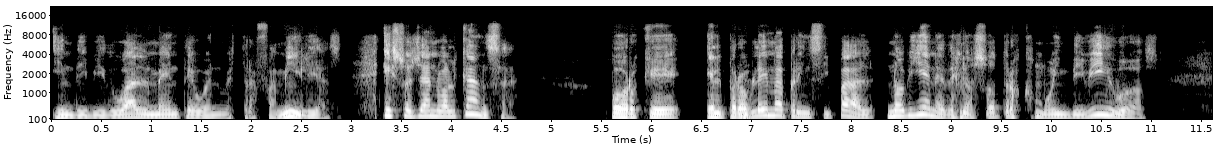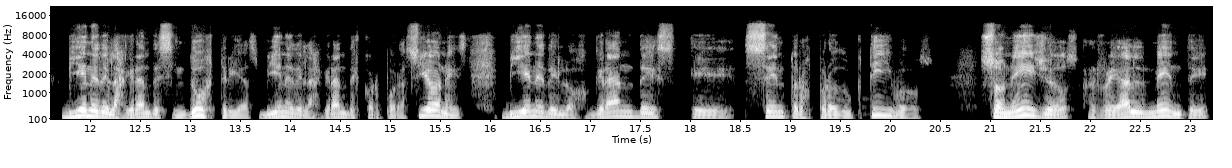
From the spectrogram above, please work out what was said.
individualmente o en nuestras familias, eso ya no alcanza, porque el problema principal no viene de nosotros como individuos, viene de las grandes industrias, viene de las grandes corporaciones, viene de los grandes eh, centros productivos. Son ellos realmente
